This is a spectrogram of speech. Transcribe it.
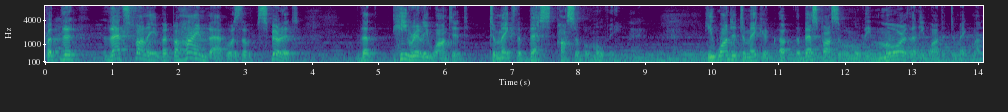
but the, that's funny, but behind that was the spirit that he really wanted to make the best possible movie. He wanted to make a, a, the best possible movie more than he wanted to make money.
